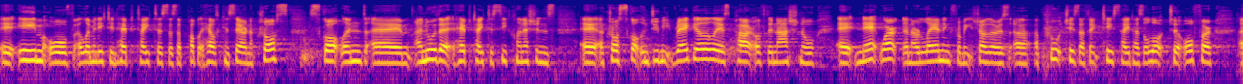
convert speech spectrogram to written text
aim of eliminating hepatitis as a public health concern across Scotland. Um, I know that hepatitis C clinicians uh, across Scotland do meet regularly as part of the national uh, network and are learning from each other's uh, approaches. I think Tayside has a lot to offer uh,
